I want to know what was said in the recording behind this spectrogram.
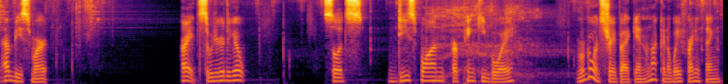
That'd be smart. Alright, so we're good to go. So let's despawn our pinky boy. We're going straight back in. I'm not going to wait for anything.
